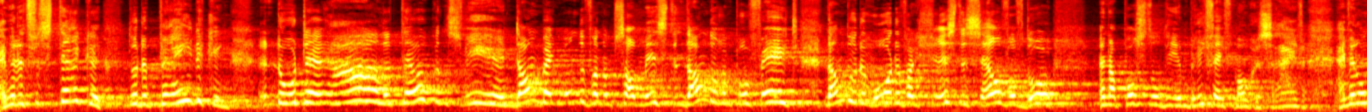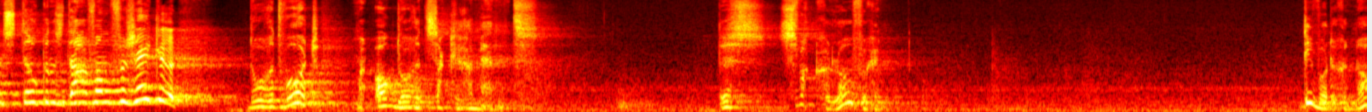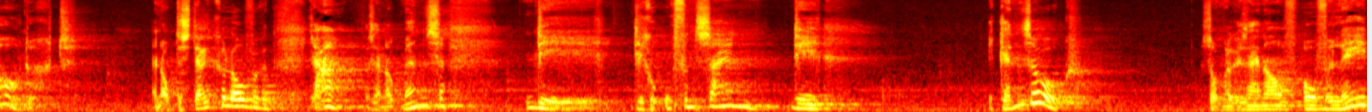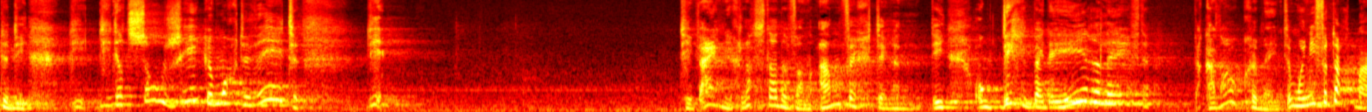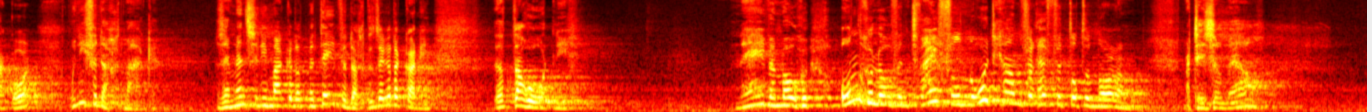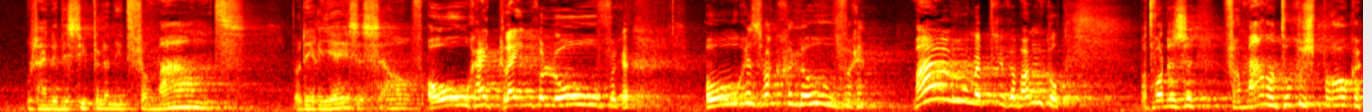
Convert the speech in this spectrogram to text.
Hij wil het versterken door de prediking, door te herhalen telkens weer. Dan bij monden van een psalmist en dan door een profeet. Dan door de woorden van Christus zelf of door een apostel die een brief heeft mogen schrijven. Hij wil ons telkens daarvan verzekeren. Door het woord, maar ook door het sacrament. Dus zwakgelovigen. Die worden genodigd en ook de sterkgelovigen. Ja, er zijn ook mensen die, die geoefend zijn. Die, ik ken ze ook. Sommigen zijn al overleden, die, die, die dat zo zeker mochten weten. Die, die weinig last hadden van aanvechtingen. Die ook dicht bij de heren leefden. Dat kan ook, gemeente. Moet je niet verdacht maken hoor. Moet je niet verdacht maken. Er zijn mensen die maken dat meteen verdacht. Die zeggen dat kan niet. Dat, dat hoort niet. Nee, we mogen ongeloof en twijfel nooit gaan verheffen tot de norm. Maar het is er wel. Hoe zijn de discipelen niet vermaand door de Heer Jezus zelf? O, gij kleingelovige. O, gij zwakgelovige. Waarom hebt je gewankeld? Wat worden ze vermanend toegesproken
